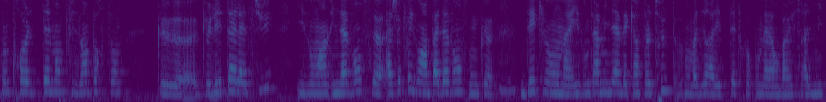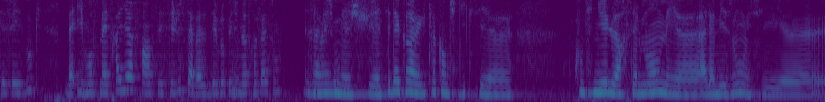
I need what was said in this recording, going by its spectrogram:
contrôle tellement plus important que, que l'État là-dessus. Ils ont un- une avance, euh, à chaque fois ils ont un pas d'avance. Donc euh, dès qu'ils ils ont terminé avec un seul truc, on va dire, allez, peut-être qu'on a- on va réussir à limiter Facebook, bah, ils vont se mettre ailleurs. Enfin, c'est juste, ça va se développer d'une autre façon. Ouais, mais je suis assez d'accord avec toi quand tu dis que c'est euh, continuer le harcèlement, mais euh, à la maison. Et c'est euh,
